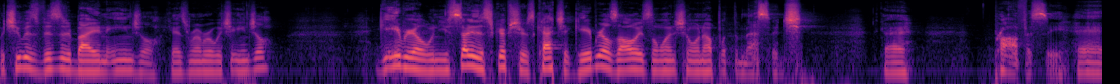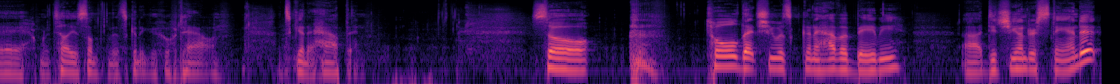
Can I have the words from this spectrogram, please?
But she was visited by an angel. You guys remember which angel? Gabriel, when you study the scriptures, catch it. Gabriel's always the one showing up with the message. Okay? Prophecy. Hey, I'm going to tell you something that's going to go down. It's going to happen. So, told that she was going to have a baby. Uh, did she understand it?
